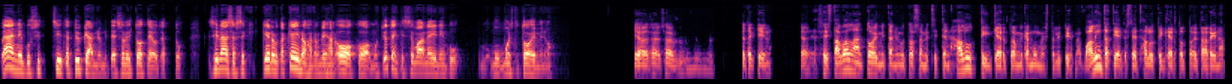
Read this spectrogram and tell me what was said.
mä en niin kuin sit, siitä tykännyt, miten se oli toteutettu. Sinänsä se kerrontakeinohan on ihan ok, mutta jotenkin se vaan ei niin kuin, mun mielestä toiminut. Joo, se, se jotenkin siis tavallaan toi, mitä niin tuossa nyt sitten haluttiin kertoa, mikä mun mielestä oli tyhmä valinta tietysti, että haluttiin kertoa toi tarina,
